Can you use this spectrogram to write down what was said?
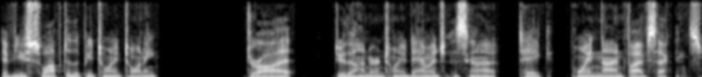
If you swap to the P2020, draw it, do the 120 damage, it's going to take 0.95 seconds.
